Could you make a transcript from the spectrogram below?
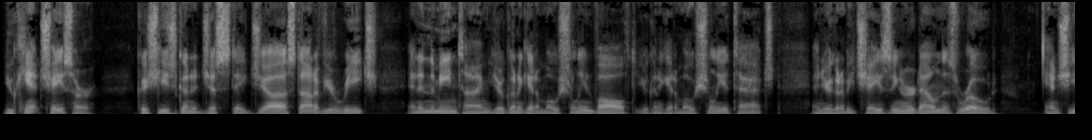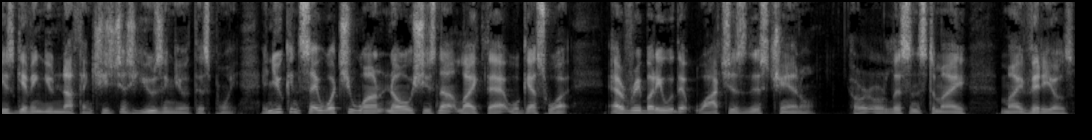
You can't chase her because she's going to just stay just out of your reach. And in the meantime, you're going to get emotionally involved, you're going to get emotionally attached, and you're going to be chasing her down this road. And she's giving you nothing. She's just using you at this point. And you can say what you want. No, she's not like that. Well, guess what? Everybody that watches this channel or, or listens to my my videos,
